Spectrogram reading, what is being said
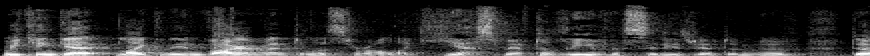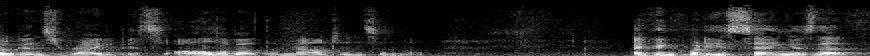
We can get, like, the environmentalists are all like, yes, we have to leave the cities, we have to move. Dogen's right. It's all about the mountains and the. I think what he's saying is that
